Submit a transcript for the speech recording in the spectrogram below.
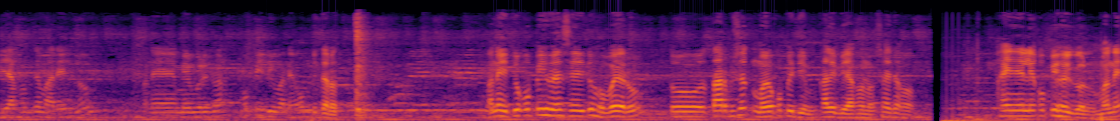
বিয়াখন যে মাৰি আহিলোঁ মানে মেমৰিখন কপি দিওঁ মানে কম্পিউটাৰত মানে এইটো কপি হৈ আছে, এইটো হ'বই আৰু। তো তাৰপিছত মই কপি দিম, কালি বিয়াখনো, চাই থাকক। ফাইনেলি কপি হৈ গ'ল মানে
